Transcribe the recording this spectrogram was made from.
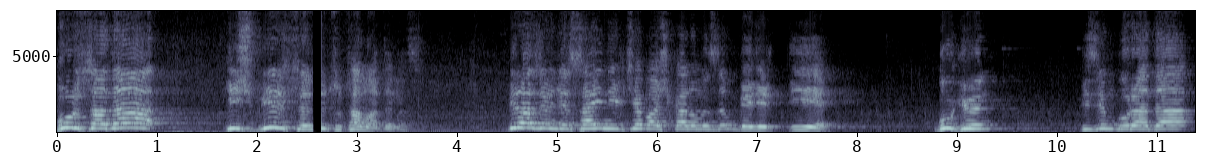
Bursa'da hiçbir sözü tutamadınız. Biraz önce Sayın İlçe Başkanımızın belirttiği bugün bizim burada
